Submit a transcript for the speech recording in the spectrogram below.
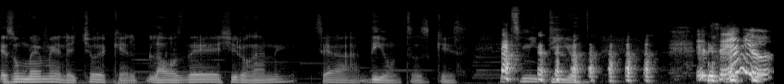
es un meme el hecho de que la voz de Shirogane sea Dio, entonces que es It's mi tío. ¿En serio?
